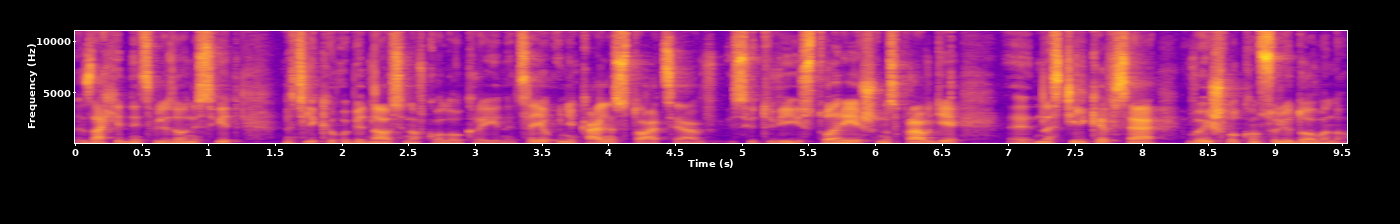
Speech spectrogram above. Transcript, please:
західний цивілізований світ настільки об'єднався навколо України. Це є унікальна ситуація в світовій історії, що насправді е, настільки все вийшло консолідовано.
